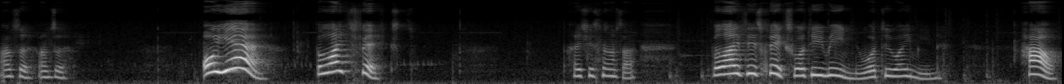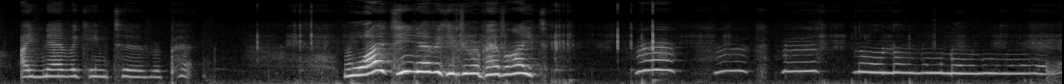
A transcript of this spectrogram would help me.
Answer, answer. Oh yeah! The light's fixed. I just noticed that. The light is fixed. What do you mean? What do I mean? How? I never came to repair. What? He never came to repair the light. No, no, no, no, no, no.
